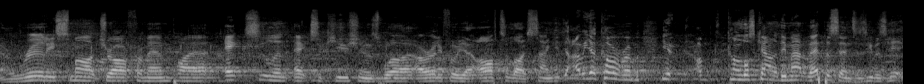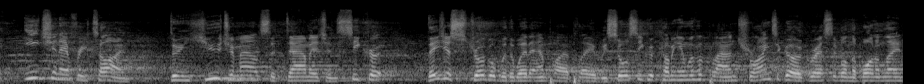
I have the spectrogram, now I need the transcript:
A really smart draft from Empire. Excellent execution as well. I really feel, yeah, Afterlife sank it. I mean, I can't remember. You know, I've kind of lost count of the amount of epicenters he was hitting. Each and every time, doing huge amounts of damage and Secret they just struggled with the way the Empire played. We saw Secret coming in with a plan, trying to go aggressive on the bottom lane.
